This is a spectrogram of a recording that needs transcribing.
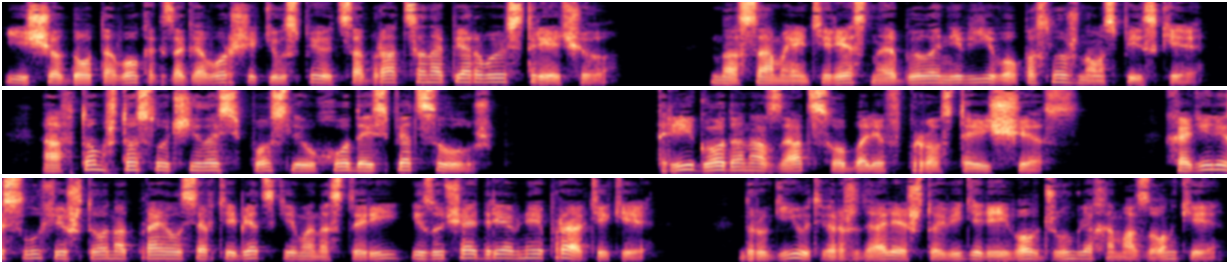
еще до того, как заговорщики успеют собраться на первую встречу. Но самое интересное было не в его послужном списке, а в том, что случилось после ухода из спецслужб. Три года назад Соболев просто исчез. Ходили слухи, что он отправился в тибетские монастыри изучать древние практики. Другие утверждали, что видели его в джунглях Амазонки.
